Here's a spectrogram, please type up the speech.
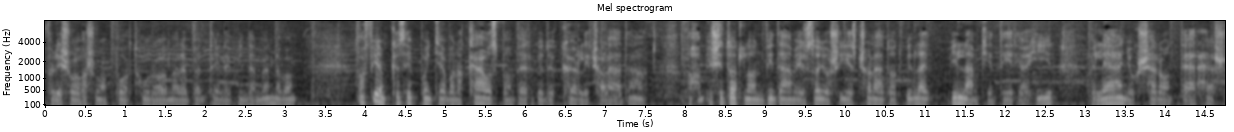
Föl is olvasom a porthúról, mert ebben tényleg minden benne van. A film középpontjában a káoszban vergődő Curly család áll. A hamisítatlan, vidám és zajos ír családot villá- villámként írja a hír, hogy leányok Sharon terhes.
